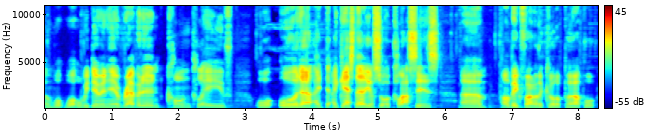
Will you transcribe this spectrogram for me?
And what what are we doing here? Revenant, Conclave, or Order. I, I guess they're your sort of classes. Um, I'm a big fan of the colour purple.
